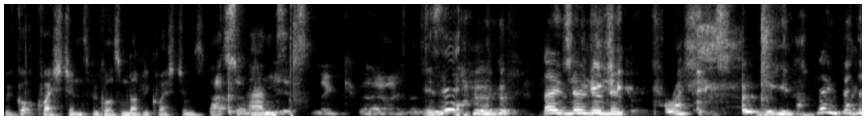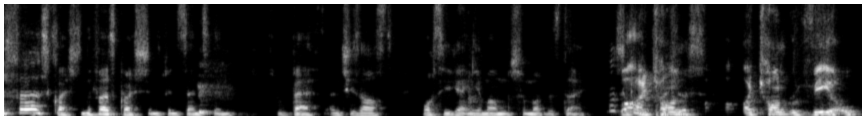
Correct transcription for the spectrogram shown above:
we've got questions. We've got some lovely questions. That's a And- link, but anyway. That's Is it? No, no, no, no. Precious, we have. No, but the first question, the first question's been sent in from Beth, and she's asked, "What are you getting your mums for Mother's Day?" That's Well, I can't. precious. I can't reveal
